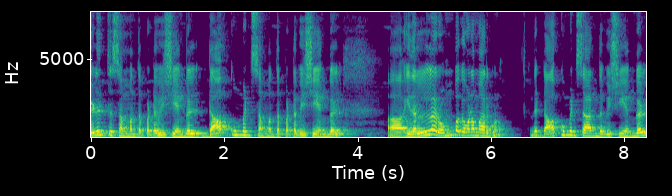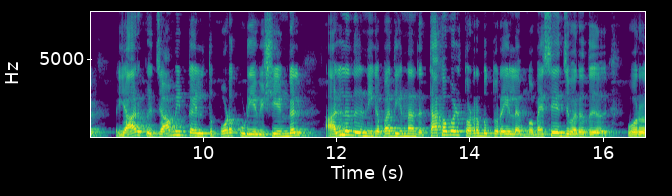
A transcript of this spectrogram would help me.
எழுத்து சம்பந்தப்பட்ட விஷயங்கள் டாக்குமெண்ட் சம்பந்தப்பட்ட விஷயங்கள் இதெல்லாம் ரொம்ப கவனமாக இருக்கணும். இந்த டாக்குமெண்ட் சார்ந்த விஷயங்கள் யாருக்கு ஜாமீன் கையெழுத்து போடக்கூடிய விஷயங்கள் அல்லது நீங்கள் பார்த்தீங்கன்னா இந்த தகவல் தொடர்பு துறையில் உங்கள் மெசேஜ் வருது ஒரு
